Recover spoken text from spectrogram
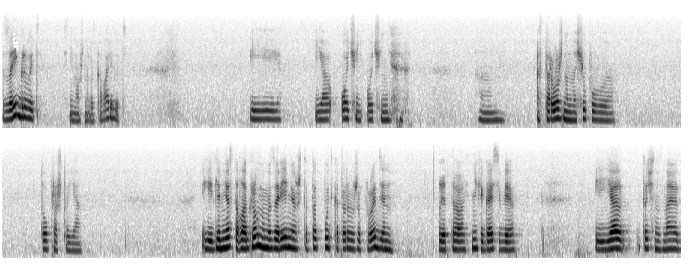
заигрывать, с ним можно разговаривать. И я очень-очень осторожно нащупываю то, про что я. И для меня стало огромным озарением, что тот путь, который уже пройден, это нифига себе. И я точно знаю,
